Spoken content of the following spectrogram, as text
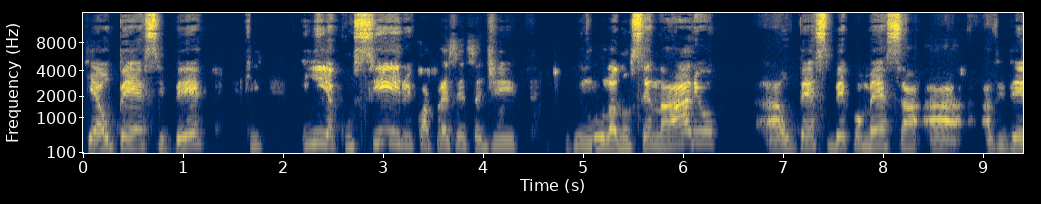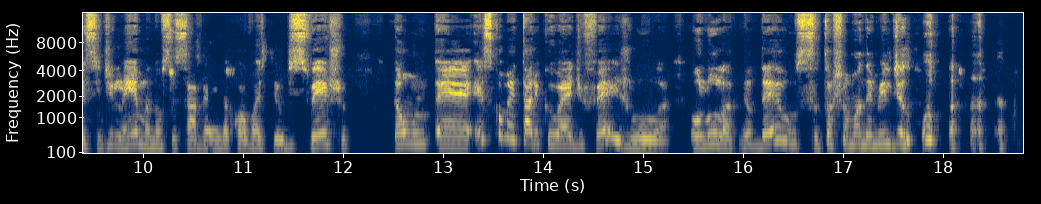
que é o PSB, que ia com Ciro e com a presença de, de Lula no cenário, o PSB começa a, a viver esse dilema, não se sabe ainda qual vai ser o desfecho. Então, é, esse comentário que o Ed fez, Lula, ô Lula, meu Deus, eu estou chamando Emílio de Lula.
